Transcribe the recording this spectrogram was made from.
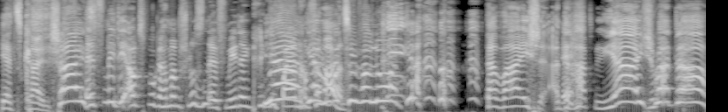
jetzt kein Scheiß. Elfmeter, die Augsburger haben am Schluss einen Elfmeter gekriegt, die Ja, Bayern haben die haben verloren. einzeln verloren. Da war ich, da hab, ja, ich war da.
